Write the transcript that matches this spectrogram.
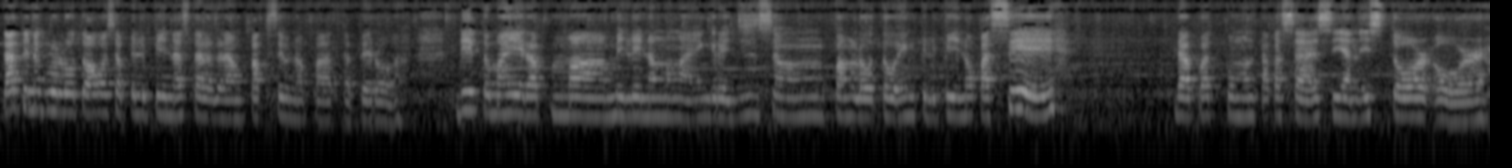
Dati nagluluto ako sa Pilipinas talaga ng paksiw na pata pero dito mahirap mamili ng mga ingredients ng panglutoing Pilipino kasi dapat pumunta ka sa Asian Store or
